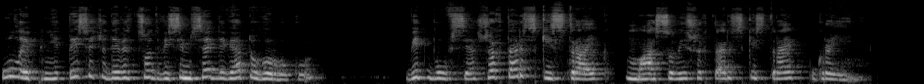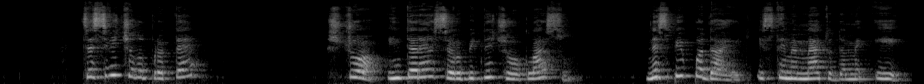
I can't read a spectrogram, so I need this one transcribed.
у липні 1989 року відбувся шахтарський страйк, масовий шахтарський страйк в Україні. Це свідчило про те, що інтереси робітничого класу не співпадають із тими методами і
